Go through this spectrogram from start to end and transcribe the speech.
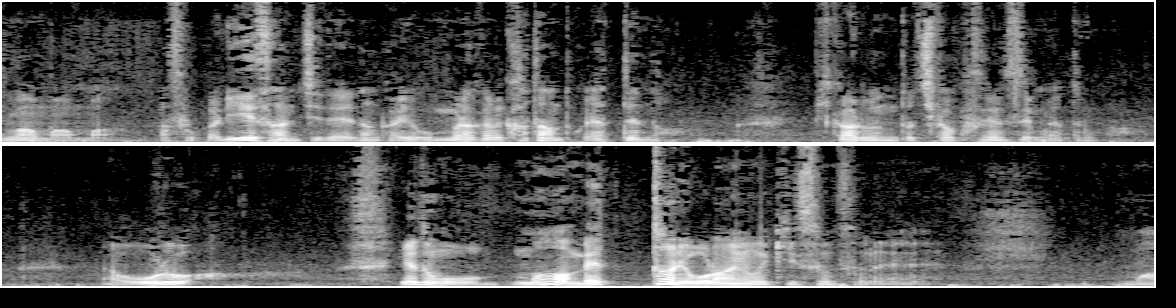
うん、まあまあまあ。あそうか。リエさんちでなんかよく村上カタンとかやってんな。ピカルンと近く先生もやってるのか。おるわ。いやでもまあめったにおらんような気するんですよね。まあ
